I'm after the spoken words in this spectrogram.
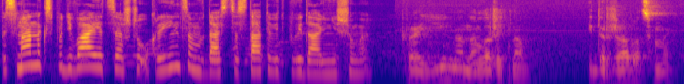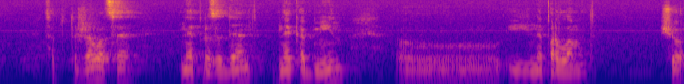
Письменник сподівається, що українцям вдасться стати відповідальнішими. Країна належить нам, і держава це ми. Тобто держава це не президент, не Кабмін е, і не парламент. Що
